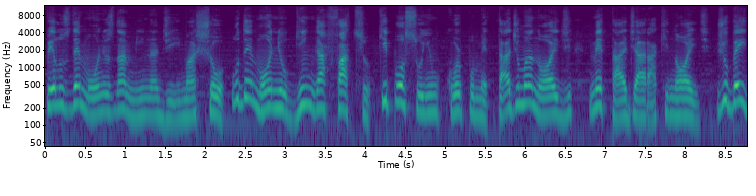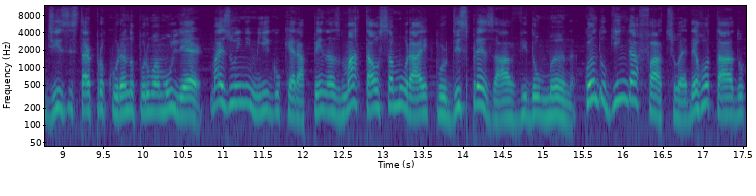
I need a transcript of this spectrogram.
pelos demônios na mina de Imasho, o demônio Gingafatsu, que possui um corpo metade humanoide, metade aracnoide. Jubei diz estar procurando por uma mulher, mas o inimigo quer apenas matar o samurai por desprezar a vida humana. Quando Gingafatsu é derrotado,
